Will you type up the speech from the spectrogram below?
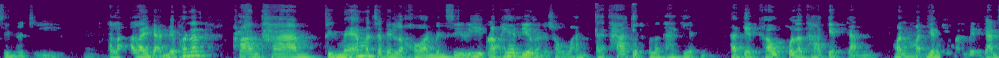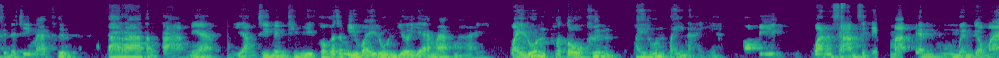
synergy อะไรอะไรแบบนี้เพราะนั้น prime time ถึงแม้มันจะเป็นละครเป็นซีรีส์ประเภทเดียวกันในช่องวัน แต่ target คนละ target target เขาคนละ target กันมันมันอย่างนี้มันเป็นการ synergy มากขึ้น ดาราต่างๆเนี่ยอย่าง GMMTV เขาก็จะมีวัยรุ่นเยอะแยะมากมาย วัยรุ่นพอโตขึ้นวัยรุ่นไปไหนพอมีวันสามสิบเอ็ดมาเป็นเหมือนกับว่า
